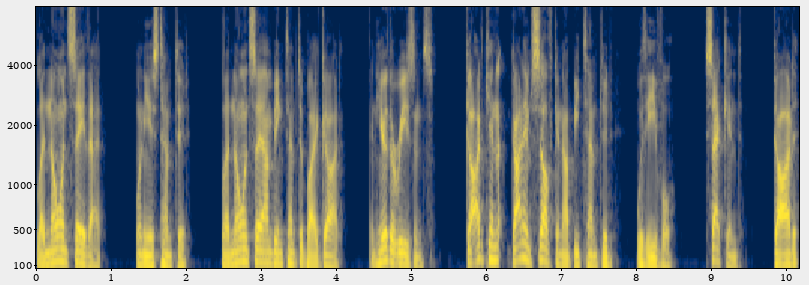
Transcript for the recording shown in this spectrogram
Let no one say that when he is tempted. Let no one say I'm being tempted by God. And here are the reasons. God can God himself cannot be tempted with evil. Second, God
